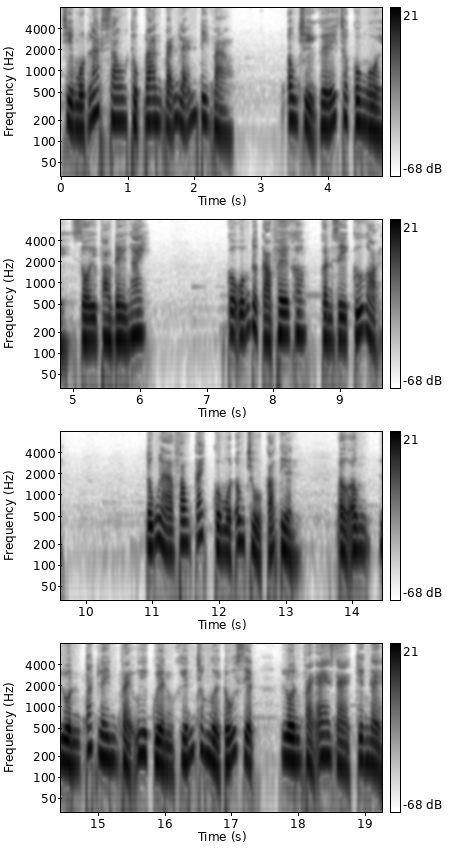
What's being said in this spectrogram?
Chỉ một lát sau Thục Đoan bẽn lẽn đi vào. Ông chỉ ghế cho cô ngồi, rồi vào đề ngay. Cô uống được cà phê không? Cần gì cứ gọi. Đúng là phong cách của một ông chủ có tiền. Ở ông luôn toát lên vẻ uy quyền khiến cho người đối diện luôn phải e rè kiêng nể.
